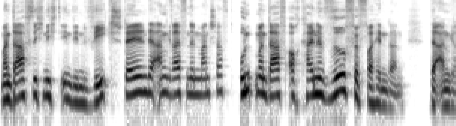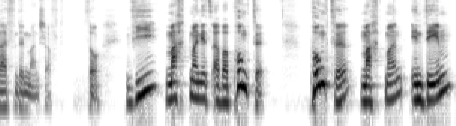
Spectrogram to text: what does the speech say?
Man darf sich nicht in den Weg stellen der angreifenden Mannschaft und man darf auch keine Würfe verhindern der angreifenden Mannschaft. So. Wie macht man jetzt aber Punkte? Punkte macht man, indem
